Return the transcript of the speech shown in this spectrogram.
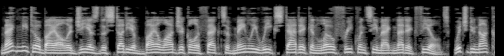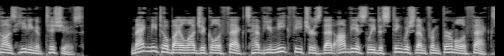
Magnetobiology is the study of biological effects of mainly weak static and low-frequency magnetic fields, which do not cause heating of tissues. Magnetobiological effects have unique features that obviously distinguish them from thermal effects,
